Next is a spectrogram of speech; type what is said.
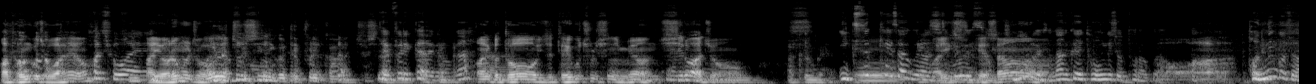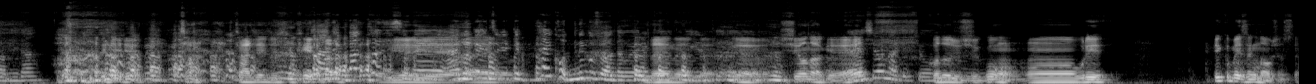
아 더운 거 좋아해요? 어, 좋아해. 아 여름을 좋아해요? 원래 출신이 그 데프리카 출신. 데프리카라 그런가? 아니 그러니까 더 이제 대구 출신이면 싫어하죠. 아 그런가요? 익숙해서 어, 그런지 아, 모르겠어. 익숙해서? 모르겠어. 난 그냥 더운 게 좋더라고요. 어, 아, 벗는 거 좋아합니다. 자, 자제해 주시고요. 아, 네, 빵 터지시네. 예, 예. 아니, 그러니까 좀 이렇게 팔 걷는 거 좋아한다고요. 이렇게. 네네네. 이렇게. 예, 시원하게 네, 시원하게 좀. 걷어주시고 어 우리 B급 인생 나오셨어요.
